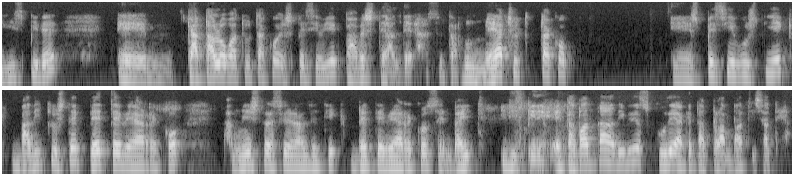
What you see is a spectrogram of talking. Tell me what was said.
irizpide e, katalogatutako espezie horiek babeste aldera. Eta mehatxutako espezie guztiek badituzte bete beharreko administrazioen aldetik bete beharreko zenbait irizpide. Eta bat da adibidez kudeak eta plan bat izatea.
